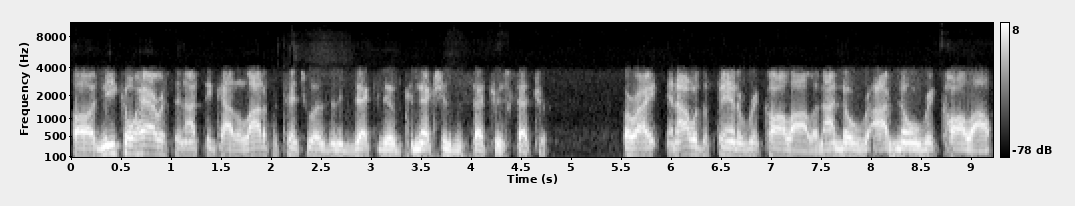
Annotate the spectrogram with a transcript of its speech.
Uh, Nico Harrison, I think, had a lot of potential as an executive, connections, et cetera, et cetera. All right, and I was a fan of Rick Carlisle, and I know I've known Rick Carlisle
